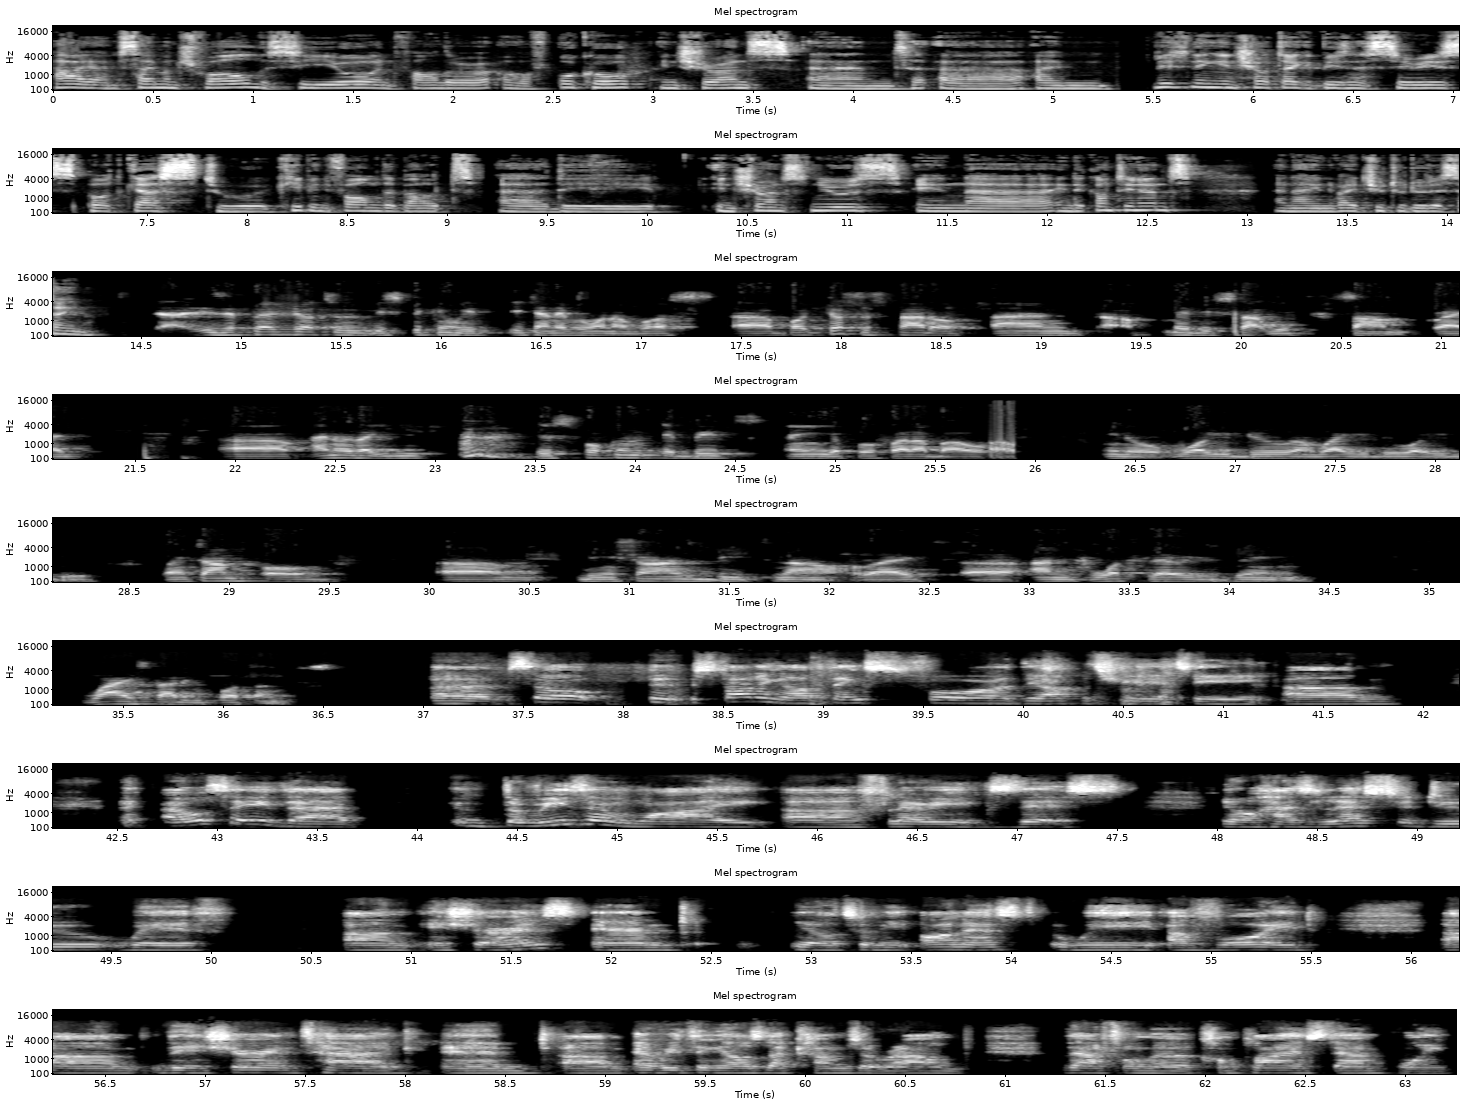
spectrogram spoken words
Hi, I'm Simon Schwall, the CEO and founder of OCO Insurance, and uh, I'm listening in InsurTech Business Series podcast to keep informed about uh, the insurance news in uh, in the continent, and I invite you to do the same. Yeah, it's a pleasure to be speaking with each and every one of us. Uh, but just to start off, and uh, maybe start with Sam, right? Uh, I know that you you've spoken a bit in your profile about you know what you do and why you do what you do. But in terms of um, the insurance bit now, right? Uh, and what Fleury is doing. Why is that important? Uh, so, starting off, thanks for the opportunity. Um, I will say that the reason why uh, Fleury exists, you know, has less to do with um, insurance, and you know, to be honest, we avoid um, the insurance tag and um, everything else that comes around that from a compliance standpoint,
